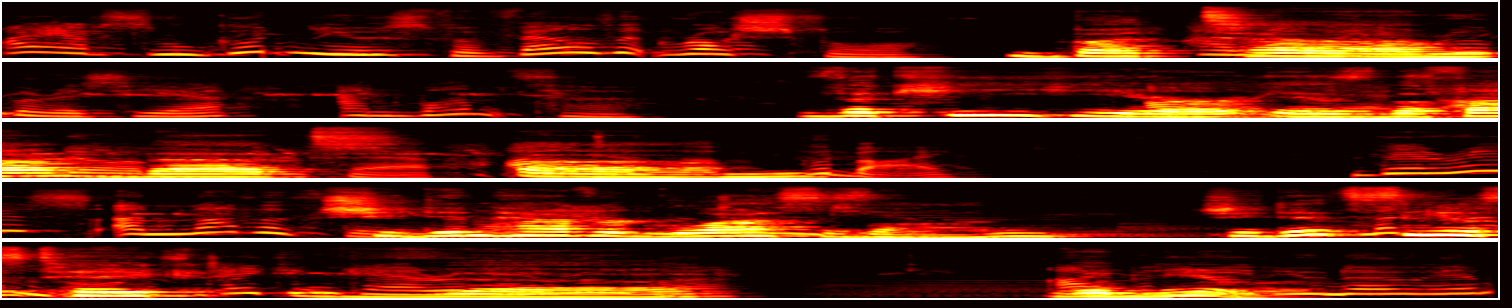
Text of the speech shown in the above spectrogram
I have some good news for Velvet Rochefort. But um, Yoruba is here and wants her. the key here Ah, is yes, the fact that affair. I'll tell her. um, Goodbye. There is another thing. she didn't have her glasses on. She did see us take is taking care of the the mirror. you know him.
